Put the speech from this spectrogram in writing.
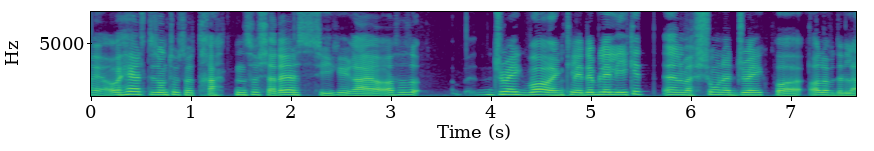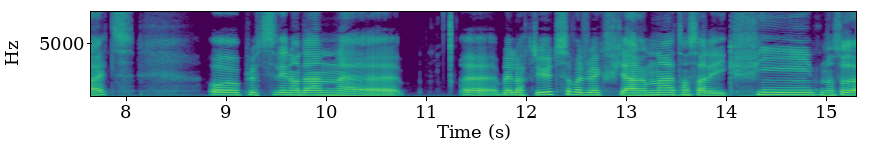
Ja, og helt til sånn 2013 så skjedde det syke greier. Altså, så, Drake var egentlig Det ble like en versjon av Drake på All of the Lights. Og plutselig, når den eh, eh, ble lagt ut, så var Drake fjernet. Han sa det gikk fint. Men så,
